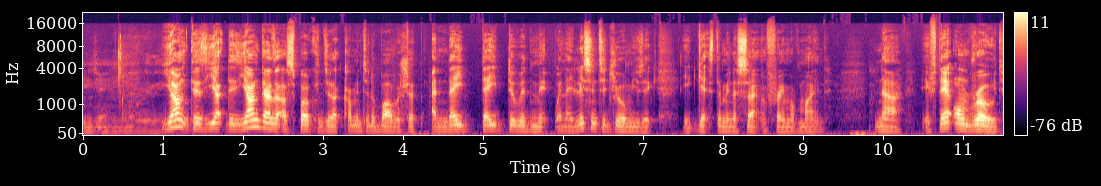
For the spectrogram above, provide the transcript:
TJ. Mm. Young, there's there's young guys that I've spoken to that come into the barbershop and they they do admit when they listen to drill music, it gets them in a certain frame of mind. Now, if they're on road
